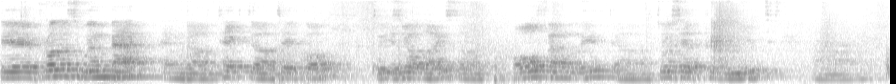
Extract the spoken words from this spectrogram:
the brothers went back and uh, take uh, Jacob to Israelites. Uh, all family, uh, Joseph could meet uh,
